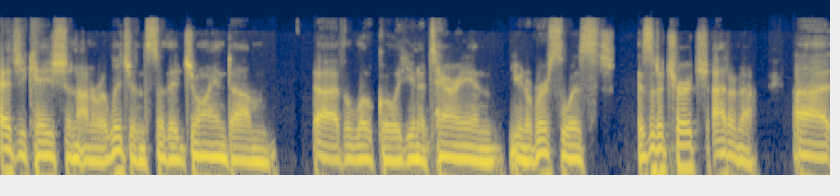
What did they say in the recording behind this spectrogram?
education on religion. So they joined um, uh, the local Unitarian Universalist. Is it a church? I don't know. Uh,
